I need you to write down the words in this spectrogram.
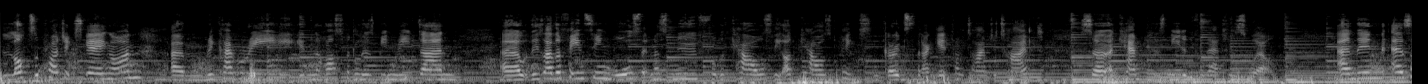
Lots of projects going on. Um, recovery in the hospital has been redone. Uh, there's other fencing walls that must move for the cows, the odd cows, pigs and goats that I get from time to time. So a camp is needed for that as well. And then as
